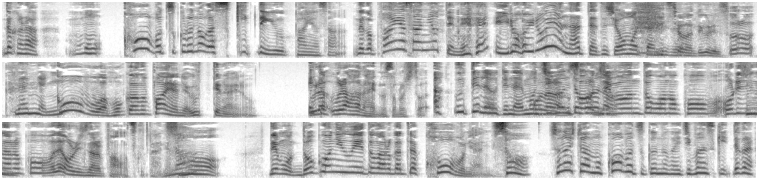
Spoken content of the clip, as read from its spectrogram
う。だから、もう、酵母作るのが好きっていうパン屋さん。だからパン屋さんによってね、いろいろやなって私思ったんですよ。ちょっと待ってくれ。その、何何酵母は他のパン屋には売ってないの？裏、裏払えんのその人は。あ、売ってない売ってない。もう自分のところの。その自分とこの工房、オリジナル工房でオリジナルパンを作ったんやな。そう。でも、どこにウエイトがあるかって言ったら酵母にある。そう。その人はもう酵母作るのが一番好き。だから、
